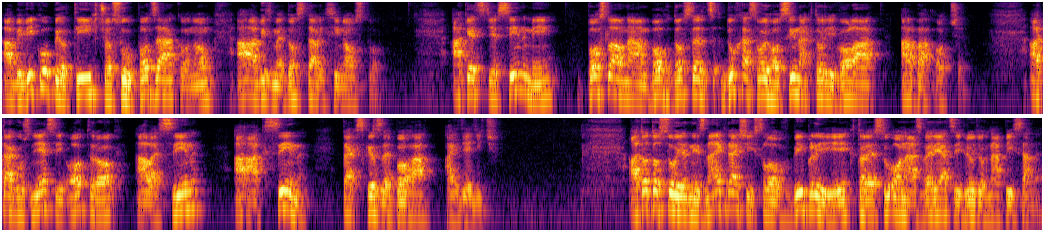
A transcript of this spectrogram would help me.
aby vykúpil tých, čo sú pod zákonom a aby sme dostali synovstvo. A keď ste synmi, poslal nám Boh do srdc ducha svojho syna, ktorý volá Abba Oče. A tak už nie si otrok, ale syn, a ak syn, tak skrze Boha aj dedič. A toto sú jedny z najkrajších slov v Biblii, ktoré sú o nás veriacich ľuďoch napísané.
